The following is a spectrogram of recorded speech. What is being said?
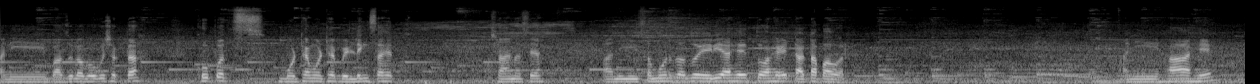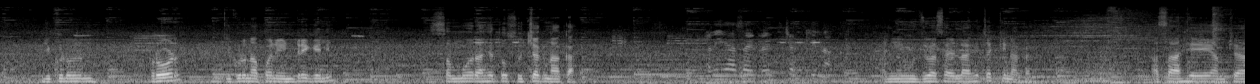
आणि बाजूला बघू शकता खूपच मोठ्या मोठ्या बिल्डिंग्स आहेत. छान अशा. आणि समोरचा जो एरिया आहे तो आहे टाटा पॉवर आणि हा आहे जिकडून रोड जिकडून आपण एंट्री केली. समोर आहे तो सूचक नाका. आणि उजव्या साईडला आहे चक्की नाका. असं आहे आमच्या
